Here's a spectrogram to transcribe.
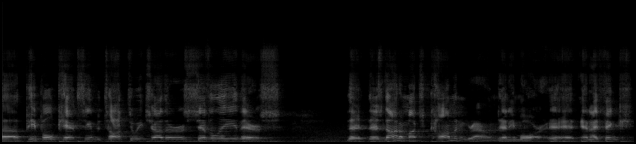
Uh, people can't seem to talk to each other civilly. There's there, there's not a much common ground anymore, I- I- and I think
